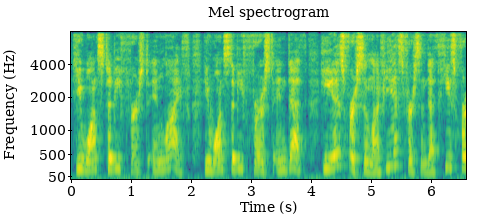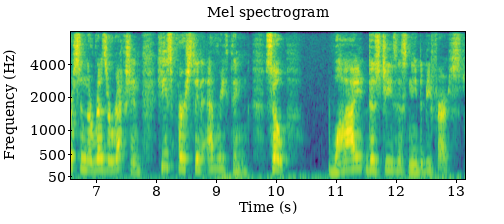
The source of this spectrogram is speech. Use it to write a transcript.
He wants to be first in life. He wants to be first in death. He is first in life. He is first in death. He's first in the resurrection. He's first in everything. So, why does Jesus need to be first?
